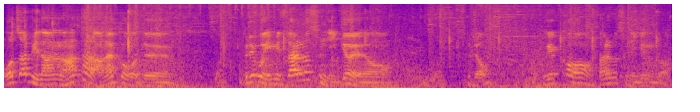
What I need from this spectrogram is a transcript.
어차피 나는 한타를 안 할 거거든. 그리고 이미 사일러스는 이겨요. 그죠? 그게 커 사일러스는 이기는 거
